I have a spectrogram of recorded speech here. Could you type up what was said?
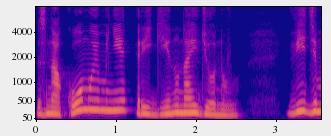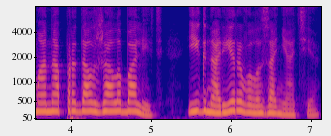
знакомую мне Регину Найденову. Видимо, она продолжала болеть и игнорировала занятия.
